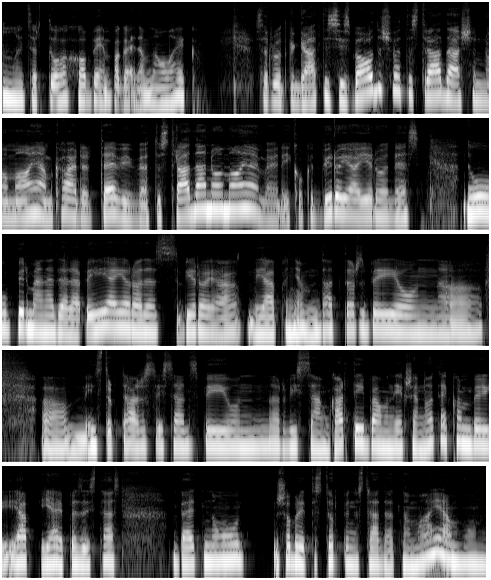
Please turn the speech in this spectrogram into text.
Līdz ar to hobijiem pagaidām nav laika. Saprotu, ka Gatis izbauda šo strādāšanu no mājām. Kā ir ar tevi? Vai tu strādā no mājām, vai arī kaut kad birojā ierodies? Nu, pirmā nedēļā bija jāierodas birojā, jāpaņem dators bija un uh, uh, instruktāžas visādas bija un ar visām kārtībām un iekšējiem noteikumiem bija jā, jāiepazīstās. Bet, nu, šobrīd es turpinu strādāt no mājām un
